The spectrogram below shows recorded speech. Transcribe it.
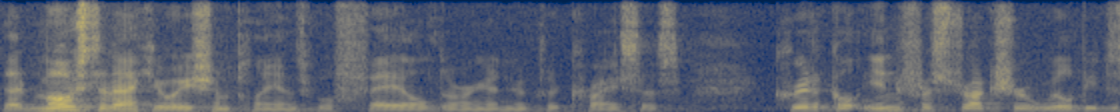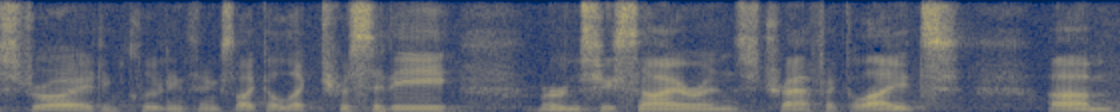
that most evacuation plans will fail during a nuclear crisis. Critical infrastructure will be destroyed, including things like electricity, emergency sirens, traffic lights, um,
